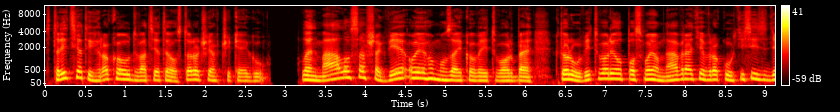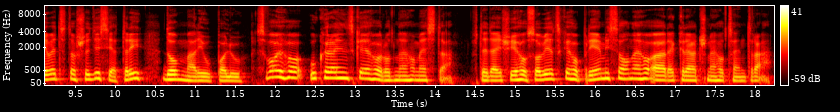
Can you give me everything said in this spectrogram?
z 30. rokov 20. storočia v Chicagu. Len málo sa však vie o jeho mozaikovej tvorbe, ktorú vytvoril po svojom návrate v roku 1963 do Mariupolu, svojho ukrajinského rodného mesta vtedajšieho sovietského priemyselného a rekreačného centra.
